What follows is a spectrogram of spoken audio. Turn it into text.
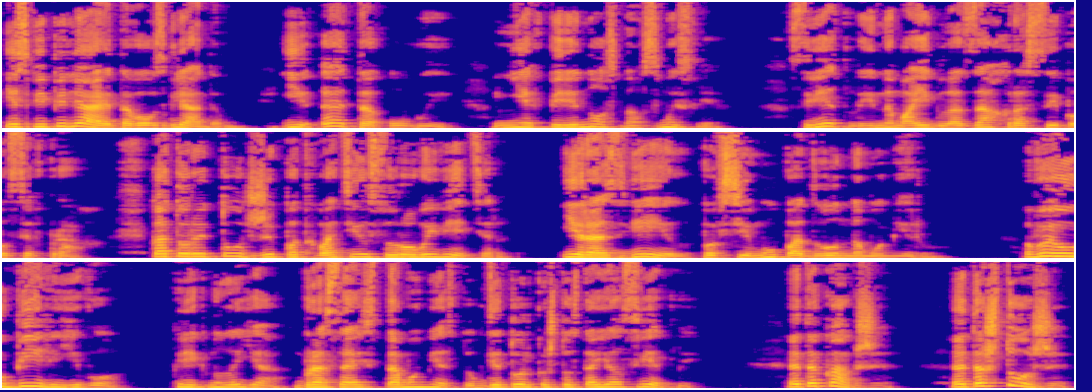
испепеляя того взглядом. И это, увы, не в переносном смысле. Светлый на моих глазах рассыпался в прах, который тут же подхватил суровый ветер и развеял по всему подлунному миру. «Вы убили его!» — крикнула я, бросаясь к тому месту, где только что стоял Светлый. «Это как же? Это что же?»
